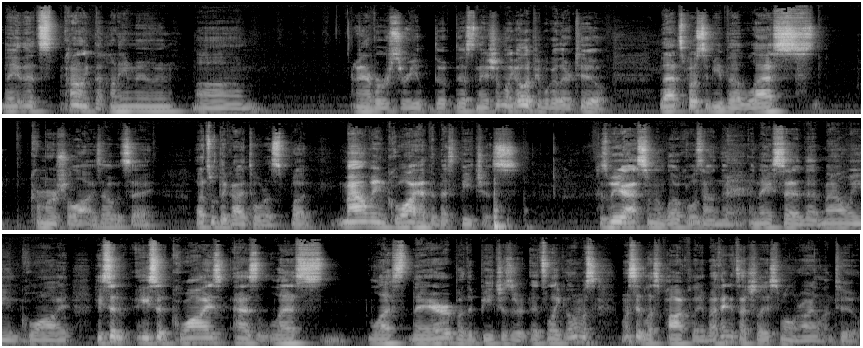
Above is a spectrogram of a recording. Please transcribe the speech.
They it's kind of like the honeymoon um, anniversary destination. Like other people go there too. That's supposed to be the less commercialized. I would say that's what the guy told us. But Maui and Kauai had the best beaches. because we asked some of the locals down there, and they said that Maui and Kauai. He said he said Kauai's has less less there, but the beaches are. It's like almost I want to say less populated, but I think it's actually a smaller island too.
